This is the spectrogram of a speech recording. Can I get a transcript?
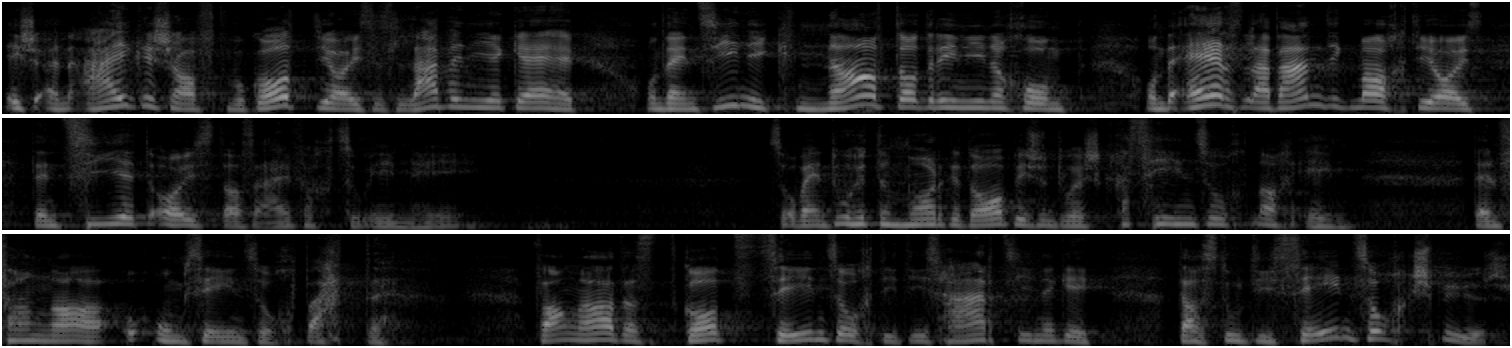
ist eine Eigenschaft, wo Gott ja unser Leben nie gegeben hat. Und wenn seine Gnade da drin hineinkommt und er es lebendig macht in uns, dann zieht uns das einfach zu ihm hin. So, wenn du heute Morgen da bist und du hast keine Sehnsucht nach ihm, dann fang an, um Sehnsucht zu beten. Fang an, dass Gott Sehnsucht in dein Herz hineingeht, dass du die Sehnsucht spürst.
